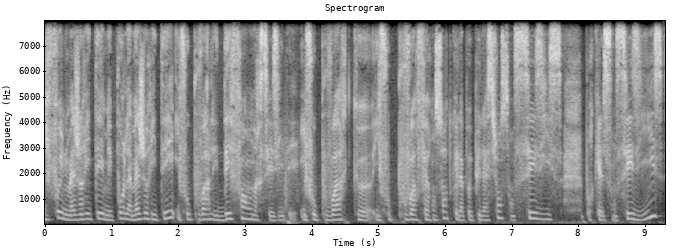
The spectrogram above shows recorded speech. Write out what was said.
il faut une majorité, mais pour la majorité, il faut pouvoir les défendre ces idées. Il faut pouvoir que, il faut pouvoir faire en sorte que la population s'en saisisse. Pour qu'elle s'en saisisse,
